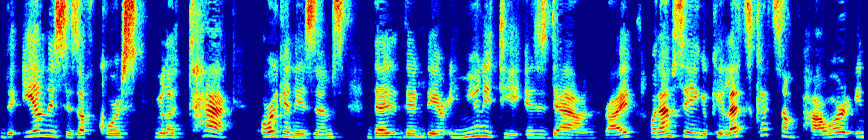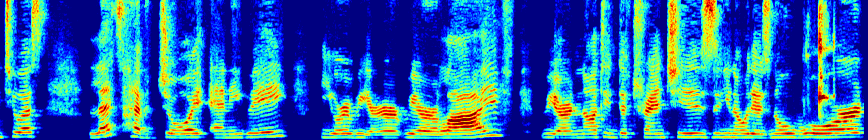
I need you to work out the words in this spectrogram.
the illnesses. Of course, will attack organisms that, that mm. their immunity is down right? What i'm saying okay let's get some power into us. Let's have joy anyway. You're we are we are alive. We are not in the trenches you know there's no war.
